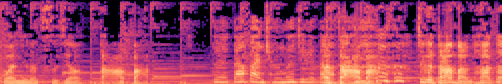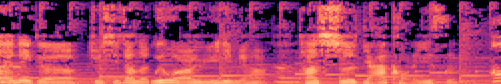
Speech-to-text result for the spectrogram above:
关键的词叫打板，对，打板城的这个呃，打打板，这个打板，它在那个就西藏的维吾尔语里面哈、嗯它是垭口的意思。哦，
